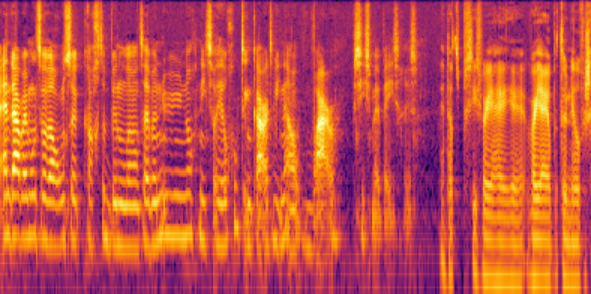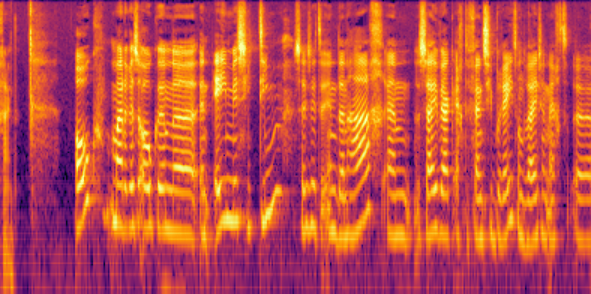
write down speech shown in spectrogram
En daarbij moeten we wel onze krachten bundelen, want we hebben nu nog niet zo heel goed in kaart wie nou waar precies mee bezig is. En dat is precies waar jij, uh, waar jij op het toneel verschijnt. Ook, maar er is ook een, uh, een emissie-team. Zij zitten in Den Haag en zij werken echt defensiebreed, want wij zijn echt uh,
